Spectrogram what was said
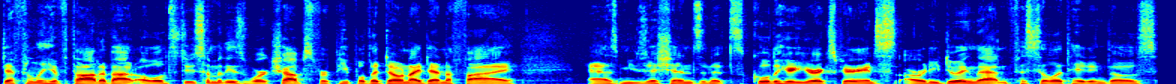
definitely have thought about, oh, let's do some of these workshops for people that don't identify as musicians, and it's cool to hear your experience already doing that and facilitating those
